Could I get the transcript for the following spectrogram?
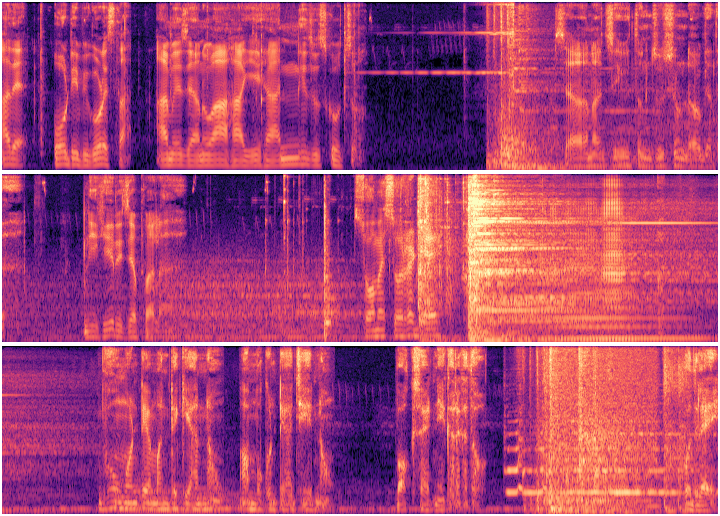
అదే ఓటీపీ కూడా ఇస్తా. అమెజాన్ ఆహా ఈహా అన్నీ చూసుకోవచ్చు. చాలా జీవితం చూసి ఉండవు కదా. నీకేరి చెప్పాలా సోమేశ్వర్ రెడ్డి. భూమి ఉంటే మందికి అన్నం అమ్ముకుంటే అజీర్ణం. బాక్సైడ్ నీ కరగదు వదిలే.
